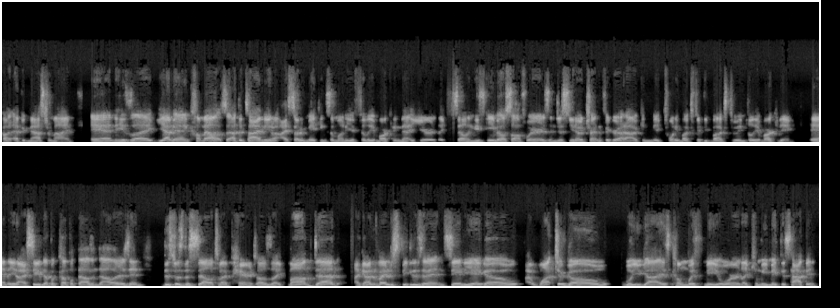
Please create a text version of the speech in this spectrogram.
called Epic Mastermind. And he's like, yeah, man, come out. So at the time, you know, I started making some money affiliate marketing that year, like selling these email softwares and just, you know, trying to figure out how I can make 20 bucks, 50 bucks doing affiliate marketing. And, you know, I saved up a couple thousand dollars and this was the sell to my parents. I was like, Mom, Dad, I got invited to speak at this event in San Diego. I want to go. Will you guys come with me? Or like can we make this happen?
